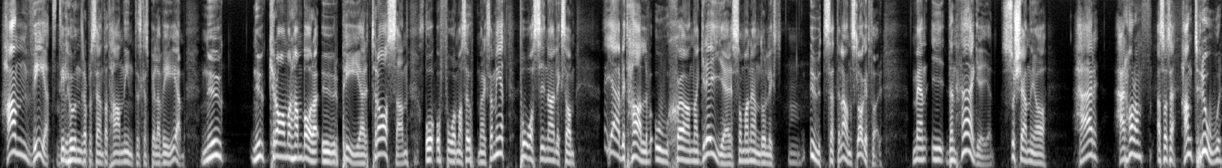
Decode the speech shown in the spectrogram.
Han vet till 100% att han inte ska spela VM. Nu nu kramar han bara ur PR-trasan och, och får massa uppmärksamhet på sina liksom jävligt halvosköna grejer som man ändå liksom utsätter landslaget för. Men i den här grejen så känner jag, här, här har han, alltså så här, han tror,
